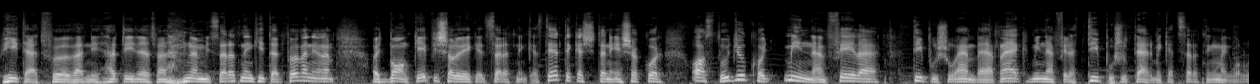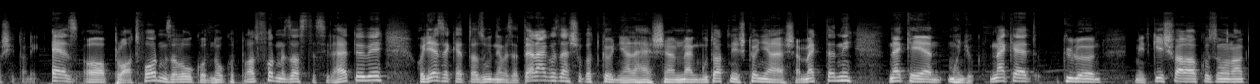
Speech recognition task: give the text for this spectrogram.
hitelt fölvenni, hát illetve nem, nem mi szeretnénk hitelt fölvenni, hanem egy bank képviselőjéként szeretnénk ezt értékesíteni, és akkor azt tudjuk, hogy mindenféle típusú embernek mindenféle típusú terméket szeretnénk megvalósítani. Ez a platform, ez a low-code, no-code platform, ez azt teszi lehetővé, hogy ezeket az úgynevezett elágazásokat könnyen lehessen megmutatni, és könnyen lehessen megtenni. Ne kelljen mondjuk neked külön, mint kisvállalkozónak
